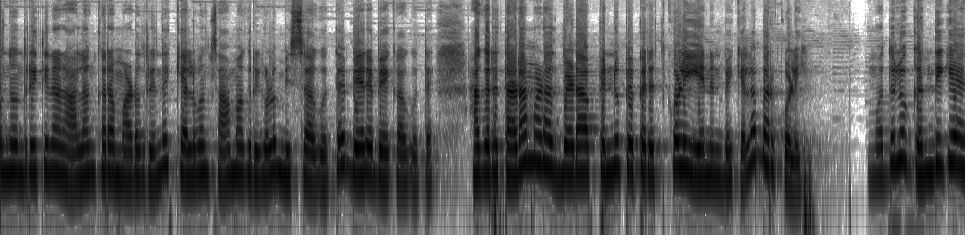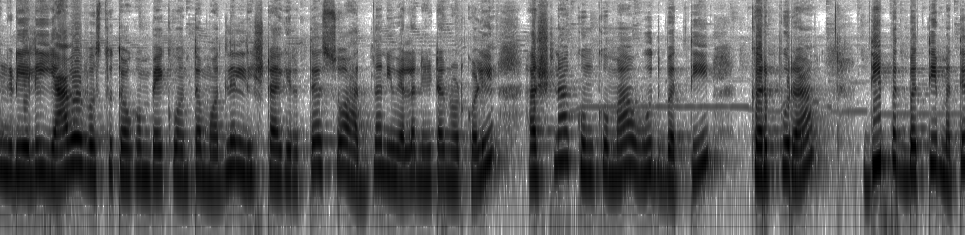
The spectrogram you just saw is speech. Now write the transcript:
ಒಂದೊಂದು ರೀತಿ ನಾನು ಅಲಂಕಾರ ಮಾಡೋದ್ರಿಂದ ಕೆಲವೊಂದು ಸಾಮಗ್ರಿಗಳು ಮಿಸ್ ಆಗುತ್ತೆ, ಬೇರೆ ಬೇಕಾಗುತ್ತೆ. ಹಾಗಾದ್ರೆ ತಡ ಮಾಡೋದು ಬೇಡ, ಪೆನ್ನು, ಪೇಪರ್ ಎತ್ಕೊಳ್ಳಿ, ಏನೇನು ಬೇಕೆಲ್ಲ ಬರ್ಕೊಳ್ಳಿ. ಮೊದಲು ಗಂದಿಗೆ ಅಂಗಡಿಯಲ್ಲಿ ಯಾವ್ಯಾವ ವಸ್ತು ತೊಗೊಬೇಕು ಅಂತ ಮೊದಲೇ ಲಿಸ್ಟ್ ಆಗಿರುತ್ತೆ. ಸೊ ಅದನ್ನ ನೀವೆಲ್ಲ ನೀಟಾಗಿ ನೋಡ್ಕೊಳ್ಳಿ. ಅರ್ಶಿನ ಕುಂಕುಮ, ಊದ್ಬತ್ತಿ, ಕರ್ಪೂರ, ದೀಪದ ಬತ್ತಿ ಮತ್ತು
